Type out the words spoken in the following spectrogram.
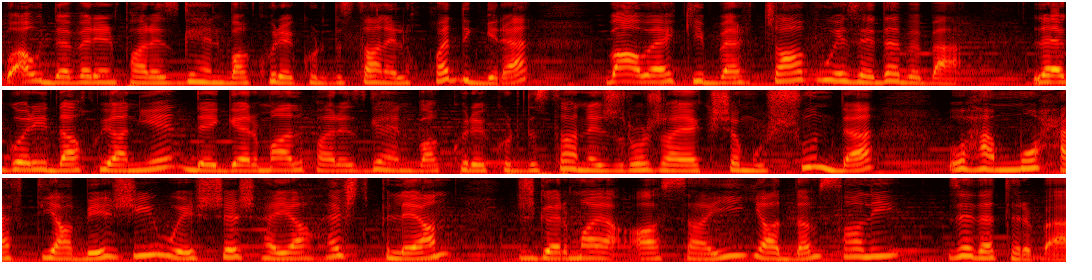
ku ew deverên parêzgehên Bakurê Kurdistanê li xwe digire bawekî berçav wê zêde bibe. لە گۆری داخوانیە دێگەرمال پارێزگەهێن باکوورێ کوردستانی ji ڕۆژایەک شەم و شووندا و هەموو هەفتیا بێژی wê شش هەیە هەشت پلیان ji گەرمایە ئاسایی یا دەم ساڵی زێدەتر بە.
